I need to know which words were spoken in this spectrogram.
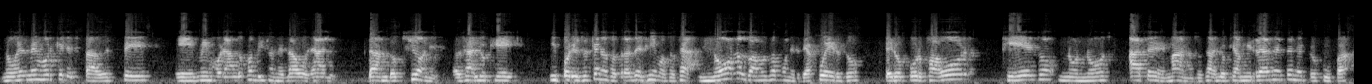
no es mejor que el Estado esté eh, mejorando condiciones laborales, dando opciones. O sea, lo que, y por eso es que nosotras decimos, o sea, no nos vamos a poner de acuerdo, pero por favor, que eso no nos ate de manos. O sea, lo que a mí realmente me preocupa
